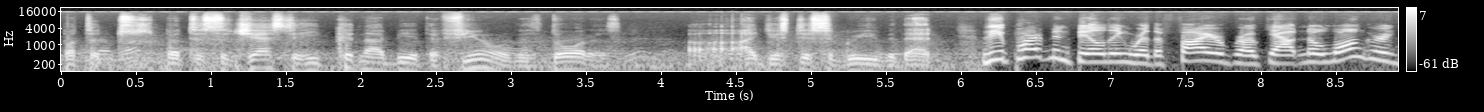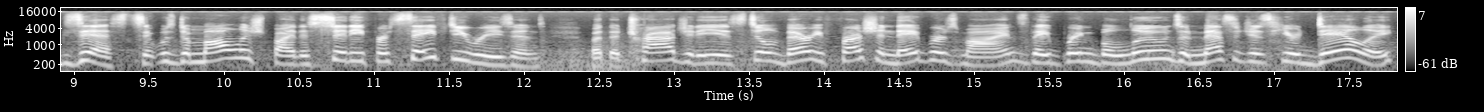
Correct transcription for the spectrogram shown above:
But to, but to suggest that he could not be at the funeral of his daughters, uh, I just disagree with that. The apartment building where the fire broke out no longer exists. It was demolished by the city for safety reasons. But the tragedy is still very fresh in neighbors' minds. They bring balloons and messages here daily,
